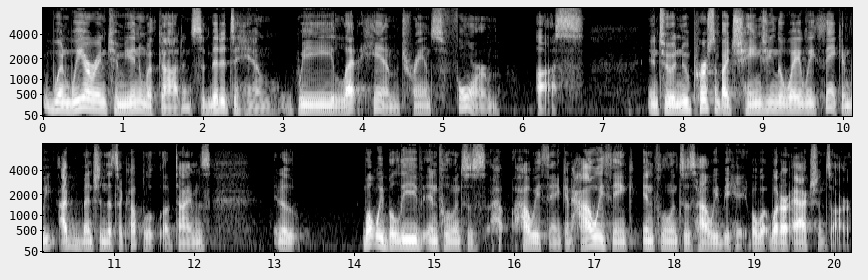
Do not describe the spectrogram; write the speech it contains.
When we are in communion with God and submitted to Him, we let Him transform us into a new person by changing the way we think. And we, I've mentioned this a couple of times. You know, what we believe influences how we think, and how we think influences how we behave, or what, what our actions are.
